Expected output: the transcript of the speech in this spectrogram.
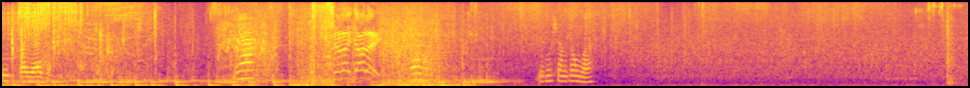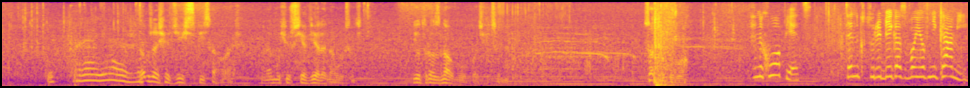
Już to jedzie. Nie. Strzelaj dalej! O! Już myślałem, że umrę. Ty frajerze. Dobrze się dziś spisałaś, ale musisz się wiele nauczyć. Jutro znowu poćwiczymy. Co to było? Ten chłopiec. Ten, który biega z wojownikami.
